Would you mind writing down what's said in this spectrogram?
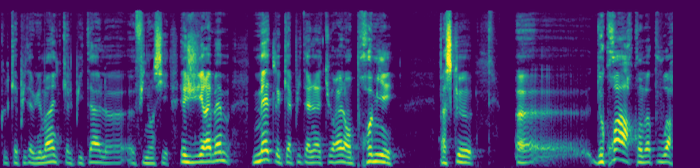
que le capital humain et le capital euh, financier. Et je dirais même mettre le capital naturel en premier. Parce que euh, de croire qu'on va pouvoir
